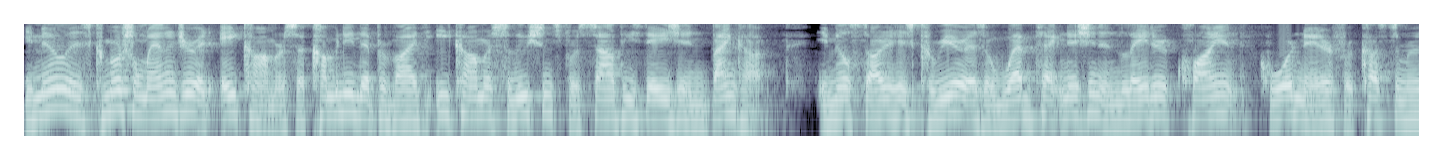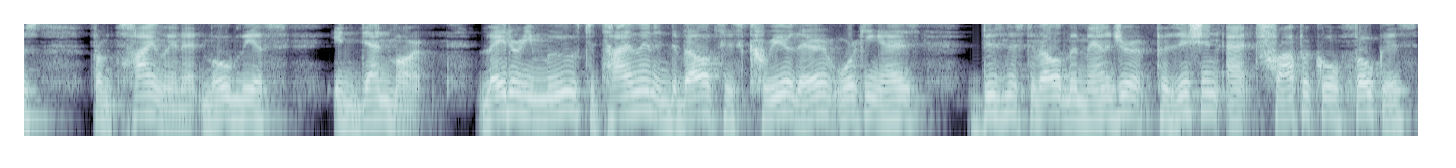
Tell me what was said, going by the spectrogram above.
Emil is commercial manager at aCommerce, a company that provides e-commerce solutions for Southeast Asia in Bangkok. Emil started his career as a web technician and later client coordinator for customers from Thailand at Moblius in Denmark. Later, he moved to Thailand and developed his career there, working as business development manager position at Tropical Focus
